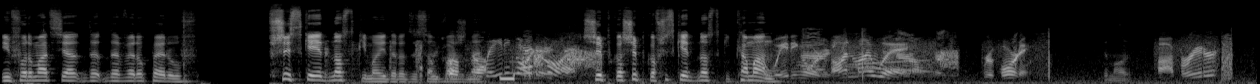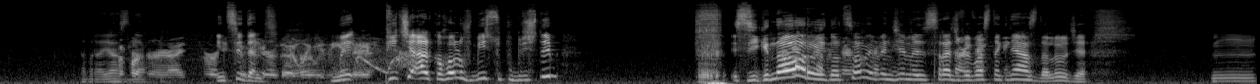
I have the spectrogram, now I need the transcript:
Informacja de deweloperów. Wszystkie jednostki, moi drodzy, są ważne. Szybko, szybko, wszystkie jednostki, come on. Operator. Dobra, jazda. Incydent. My, picie alkoholu w miejscu publicznym? Pff, zignoruj, no co my będziemy srać we własne gniazdo, ludzie. Mm,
